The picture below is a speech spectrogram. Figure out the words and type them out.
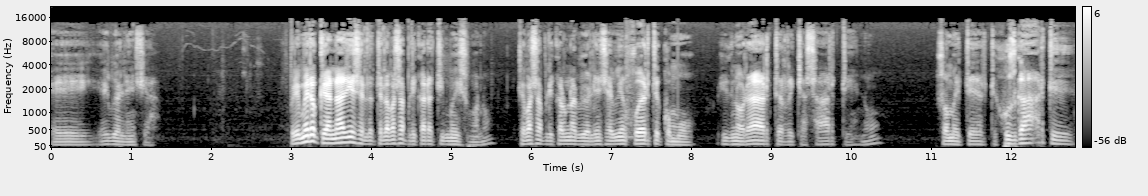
eh, es violencia. Primero que a nadie se la, te la vas a aplicar a ti mismo, ¿no? Te vas a aplicar una violencia bien fuerte como ignorarte, rechazarte, ¿no? Someterte, juzgarte,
